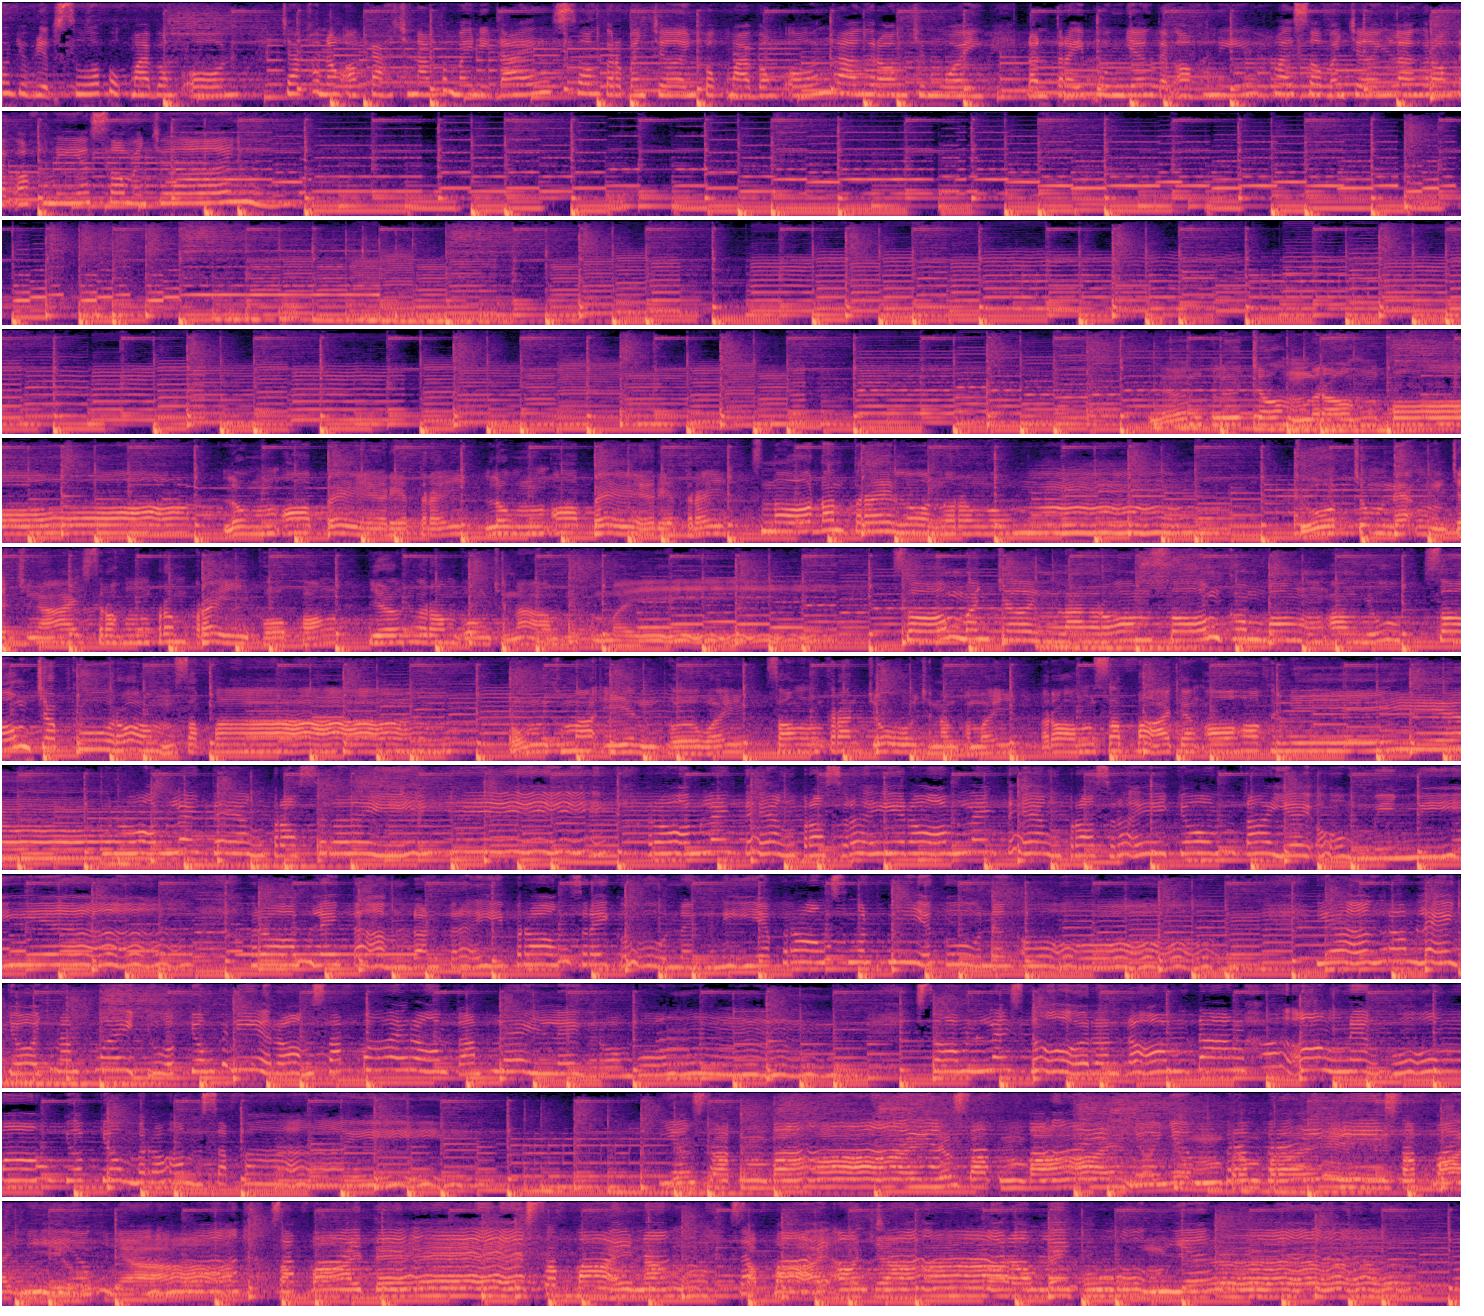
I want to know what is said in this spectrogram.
សូមជម្រាបសួរពុកម៉ែបងប្អូនចាស់ក្នុងឱកាសឆ្នាំថ្មីនេះដែរសូមគោរពអញ្ជើញពុកម៉ែបងប្អូនឡើងរំជាមួយតន្ត្រីភូមិយើងទាំងអស់គ្នាហើយសូមអញ្ជើញឡើងរំទាំងអស់គ្នាសូមអញ្ជើញ រងពោលំអពេលរាត្រី លំអពេលរាត្រី ស្នោតន្ត្រីលន់រងំជួបជុំអ្នកចិត្តឆ្ងាយស្រស់ប្រំប្រៃផោផង់យើងរំវងឆ្នាំថ្មីសូមអញ្ជើញឡើងរំសូមកំបងអង្គយូសូមចាប់គូរំសប្បាយ សង្ក្រានចូលឆ្នាំថ្មីរំសប្បាយទាំងអស់គ្នា សប្បាយញញឹមប្រំប្រៃសប្បាយញៀវខ្ញាសប្បាយទេសប្បាយណាស់សប្បាយអនចារំលែងភូមិយើង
